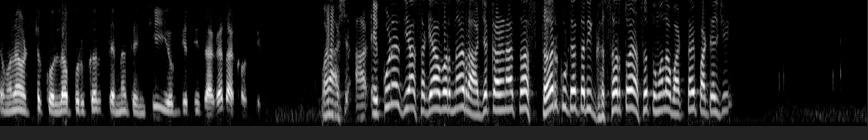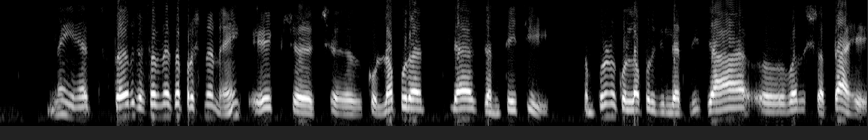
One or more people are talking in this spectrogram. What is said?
तर मला वाटतं कोल्हापूरकर त्यांना त्यांची योग्य ती जागा दाखवतील. पण अशा एकूणच या सगळ्यावरनं राजकारणाचा स्तर कुठेतरी घसरतोय असं तुम्हाला वाटतंय पाटीलजी? नाही ह्यात स्तर घसरण्याचा प्रश्न नाही. एक कोल्हापुरातल्या जनतेची संपूर्ण कोल्हापूर जिल्ह्यातली ज्या अ, वर श्रद्धा आहे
